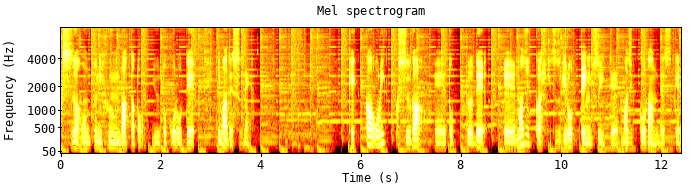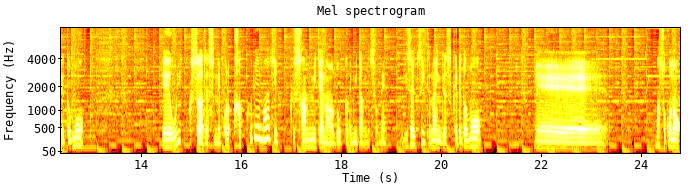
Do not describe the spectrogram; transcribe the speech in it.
クスは本当に踏ん張ったというところで、今ですね、結果、オリックスが、えー、トップで、え、マジックは引き続きロッテについてマジック5なんですけれども、えー、オリックスがですね、これ隠れマジック3みたいなのをどっかで見たんですよね。実際ついてないんですけれども、えー、まあ、そこの、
